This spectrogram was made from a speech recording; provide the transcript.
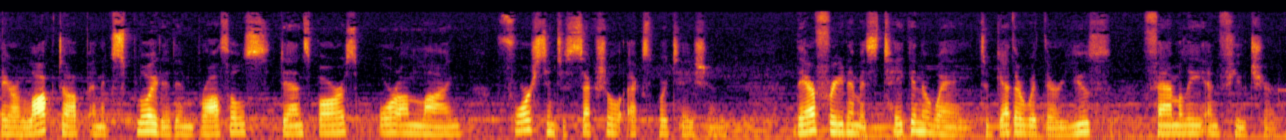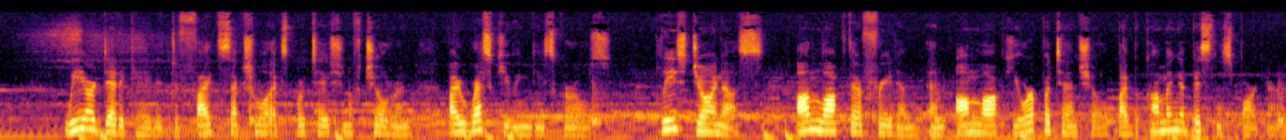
They are locked up and exploited in brothels, dance bars, or online, forced into sexual exploitation. Their freedom is taken away together with their youth, family, and future. We are dedicated to fight sexual exploitation of children by rescuing these girls. Please join us, unlock their freedom, and unlock your potential by becoming a business partner.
